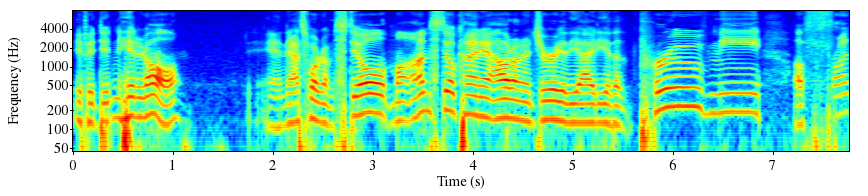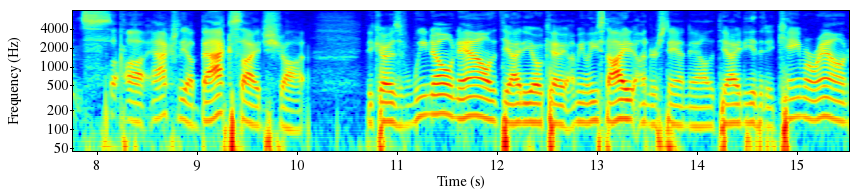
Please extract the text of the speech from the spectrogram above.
if it didn't hit at all, and that's what I'm still I'm still kind of out on a jury of the idea that prove me a front, uh, actually a backside shot because we know now that the idea, okay, I mean, at least I understand now that the idea that it came around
